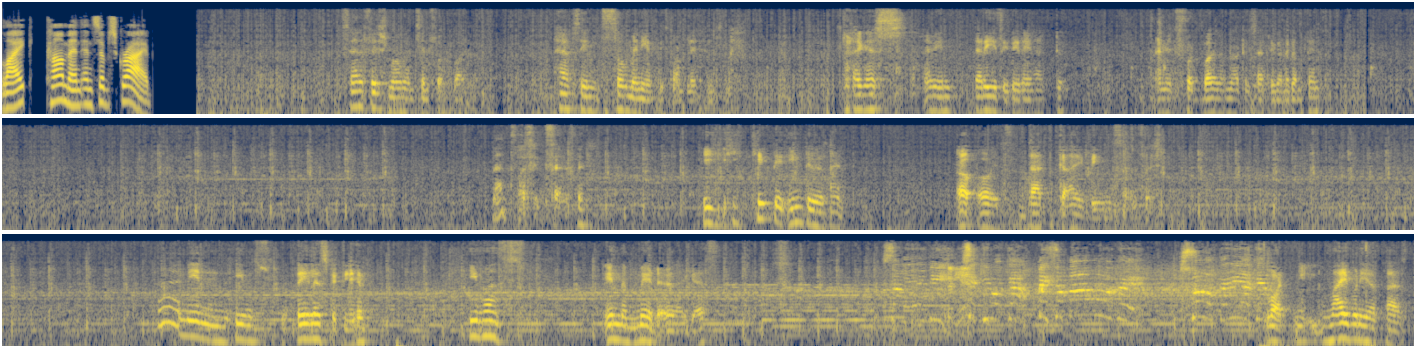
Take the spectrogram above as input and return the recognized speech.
like, comment and subscribe. Selfish moments in football. I have seen so many of these compilations. But I guess, I mean, they're easy to react to. And it's football, I'm not exactly gonna complain. That wasn't selfish. He, he kicked it into his hand. Oh, oh, it's that guy being selfish. I mean, he was realistically, he was in the middle, I guess. What? Why would he have passed?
